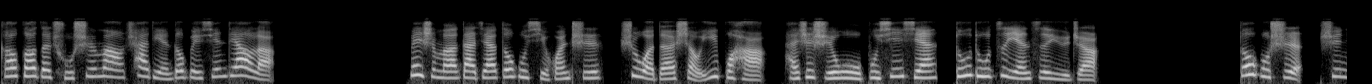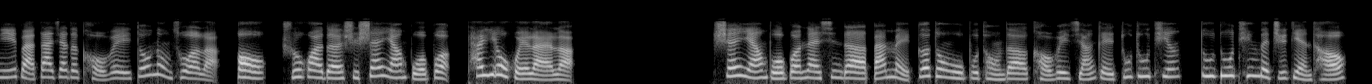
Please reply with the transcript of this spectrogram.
高高的厨师帽差点都被掀掉了。为什么大家都不喜欢吃？是我的手艺不好，还是食物不新鲜？嘟嘟自言自语着。都不是，是你把大家的口味都弄错了。哦，说话的是山羊伯伯，他又回来了。山羊伯伯耐心的把每个动物不同的口味讲给嘟嘟听，嘟嘟听得直点头。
